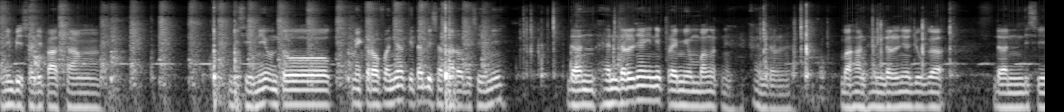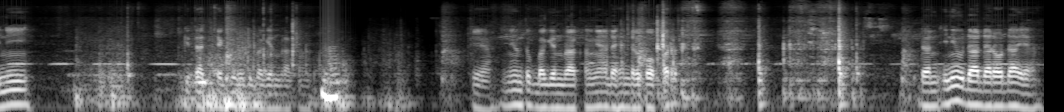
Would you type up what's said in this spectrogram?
ini bisa dipasang di sini untuk mikrofonnya kita bisa taruh di sini dan handlenya ini premium banget nih handlenya. Bahan handlenya juga. Dan di sini kita cek dulu di bagian belakang. Ya ini untuk bagian belakangnya ada handle cover dan ini udah ada roda ya.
